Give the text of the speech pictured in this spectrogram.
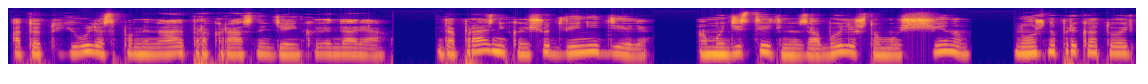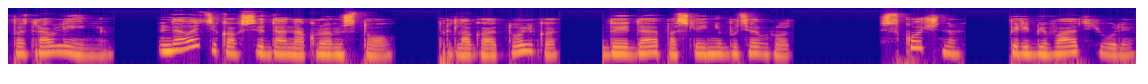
А тут Юля вспоминает про красный день календаря. До праздника еще две недели, а мы действительно забыли, что мужчинам нужно приготовить поздравления. «Давайте, как всегда, накроем стол», — предлагает Ольга, доедая последний бутерброд. «Скучно», — перебивает Юля.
